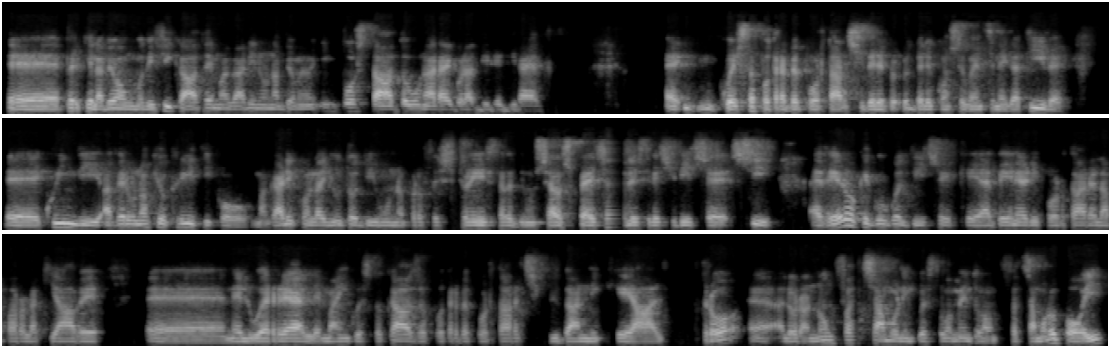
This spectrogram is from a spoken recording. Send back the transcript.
eh, perché l'abbiamo modificata e magari non abbiamo impostato una regola di redirect. Eh, questa potrebbe portarci delle, delle conseguenze negative. Eh, quindi avere un occhio critico, magari con l'aiuto di un professionista, di un SEO specialist che ci dice sì, è vero che Google dice che è bene riportare la parola chiave eh, nell'URL, ma in questo caso potrebbe portarci più danni che altro, eh, allora non facciamolo in questo momento, ma facciamolo poi,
